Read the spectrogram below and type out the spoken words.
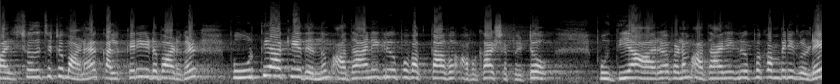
പരിശോധിച്ചിട്ടുമാണ് കൽക്കരി ഇടപാടുകൾ പൂർത്തിയാക്കിയതെന്നും അദാനി ഗ്രൂപ്പ് വക്താവ് അവകാശപ്പെട്ടു. പുതിയ ആരോപണം അദാനി ഗ്രൂപ്പ് കമ്പനികളുടെ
